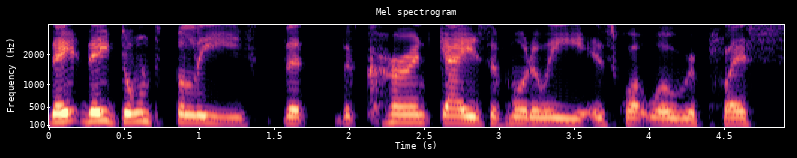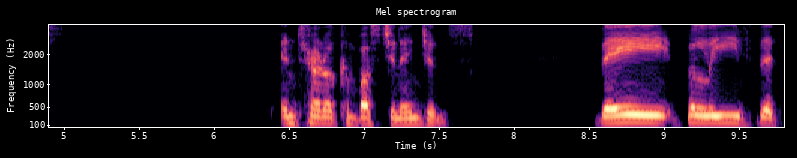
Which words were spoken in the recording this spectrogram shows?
They they don't believe that the current guise of Moto E is what will replace internal combustion engines. They believe that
